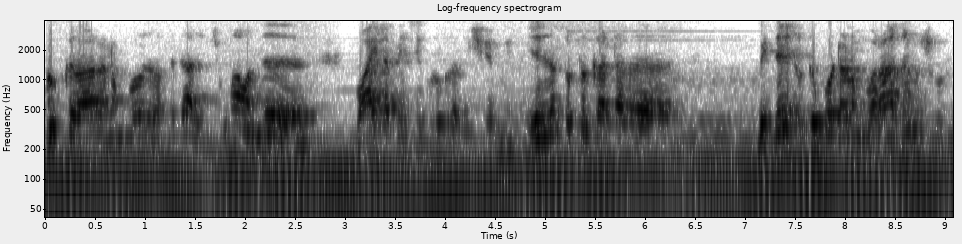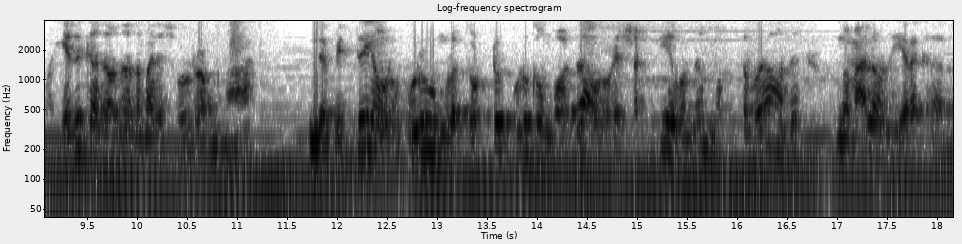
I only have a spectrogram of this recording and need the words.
கொடுக்குறாருன்னும் போது வந்துட்டு அது சும்மா வந்து வாயில பேசி கொடுக்குற விஷயம் இல்லை. இதுதான் தொட்டு காட்டாத வித்தை சுட்டு போட்டாலும் வராதுன்னு சொல்றோம்? எதுக்கு அதை வந்து அந்த மாதிரி சொல்றோம்னா இந்த வித்தையை ஒரு குரு உங்களை தொட்டு கொடுக்கும்போது அவருடைய சக்தியை வந்து மொத்தமாக வந்து உங்க மேல வந்து இறக்குறாரு.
